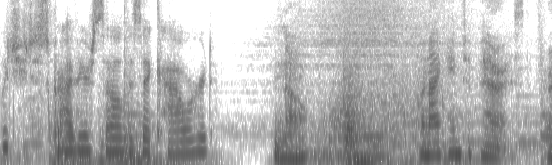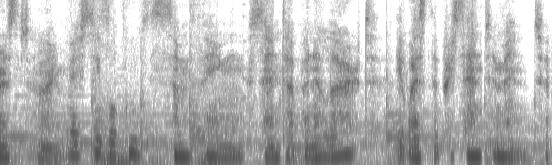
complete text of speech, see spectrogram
Would you describe yourself as a coward? No. When I came to Paris the first time, Merci beaucoup. something sent up an alert. It was the presentiment of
